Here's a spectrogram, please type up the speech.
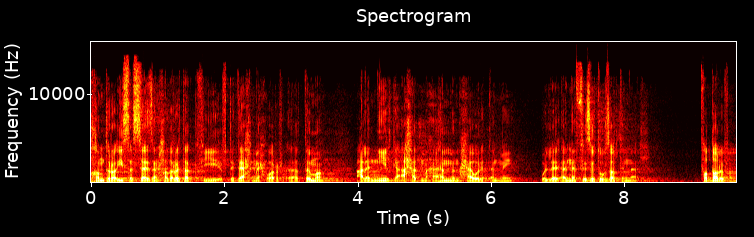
فخامة الرئيس استأذن حضرتك في افتتاح محور آه، طمة على النيل كأحد أهم محاور التنمية واللي نفذته وزارة النقل. اتفضلوا يا فندم.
